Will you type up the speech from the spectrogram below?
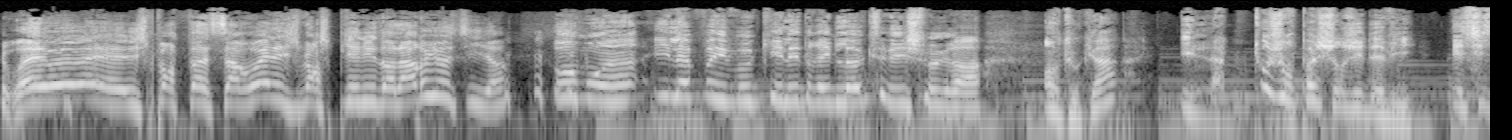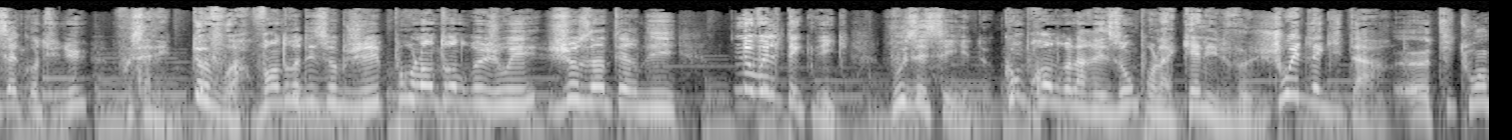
Ouais, ouais, ouais, je porte un sarouel et je marche pieds nus dans la rue aussi, hein. Au moins, il a pas évoqué les dreadlocks et les cheveux gras. En tout cas, il n'a toujours pas changé d'avis. Et si ça continue, vous allez devoir vendre des objets pour l'entendre jouer jeux interdits. Nouvelle technique. Vous essayez de comprendre la raison pour laquelle il veut jouer de la guitare. Euh, Titouan,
